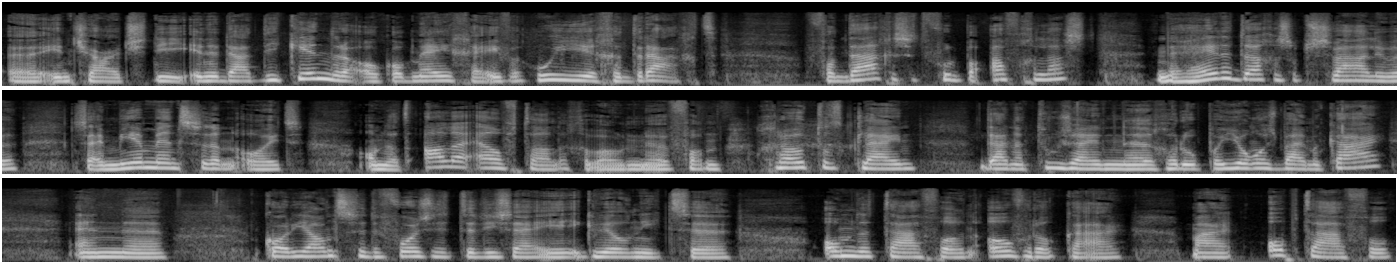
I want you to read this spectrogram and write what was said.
in charge die inderdaad die kinderen ook al meegeven hoe je je gedraagt. Vandaag is het voetbal afgelast. En de hele dag is op Zwaluwe. zijn meer mensen dan ooit. Omdat alle elftallen gewoon uh, van groot tot klein... daar naartoe zijn uh, geroepen. Jongens bij elkaar. En uh, de voorzitter, die zei... ik wil niet om de tafel en over elkaar, maar op tafel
